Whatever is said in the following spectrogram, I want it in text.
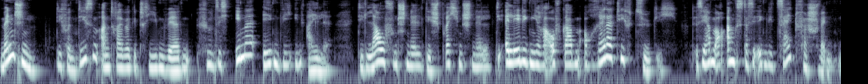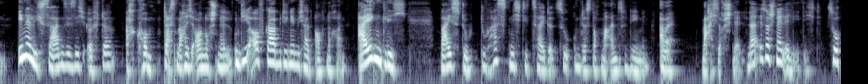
Menschen, die von diesem Antreiber getrieben werden, fühlen sich immer irgendwie in Eile. Die laufen schnell, die sprechen schnell, die erledigen ihre Aufgaben auch relativ zügig. Sie haben auch Angst, dass sie irgendwie Zeit verschwenden. Innerlich sagen sie sich öfter, ach komm, das mache ich auch noch schnell. Und die Aufgabe, die nehme ich halt auch noch an. Eigentlich weißt du, du hast nicht die Zeit dazu, um das nochmal anzunehmen. Aber mach ich doch schnell, ne? Ist doch schnell erledigt. So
